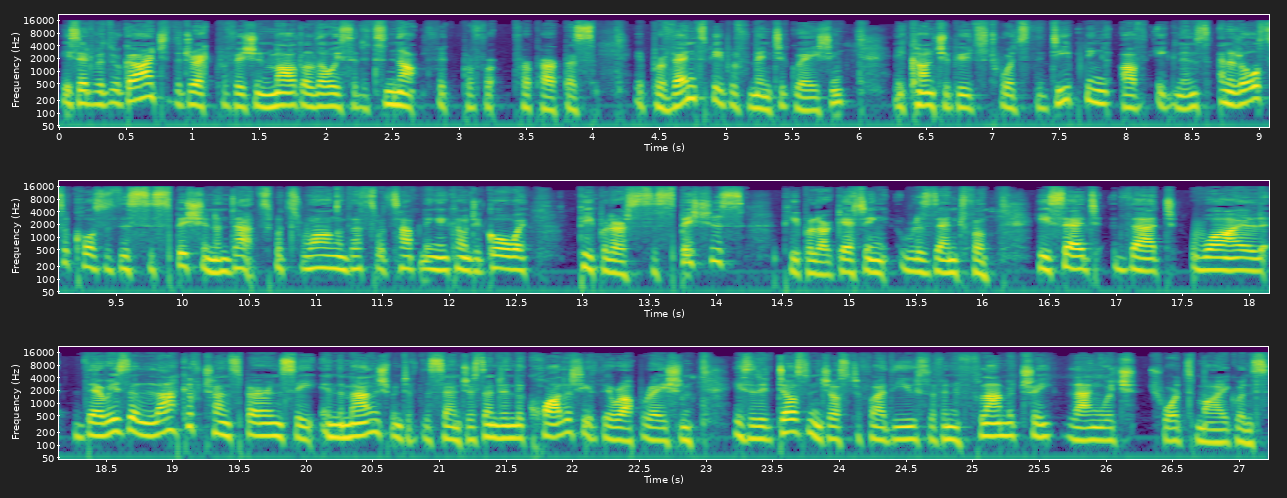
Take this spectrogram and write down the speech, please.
He said, with regard to the direct provision model, though, he said it's not fit for, for purpose. It prevents people from integrating. It contributes towards the deepening of ignorance, and it also causes this suspicion, and that's what's wrong, and that's what's happening in County Galway. People are suspicious, people are getting resentful. He said that while there is a lack of transparency in the management of the centres and in the quality of their operation, he said it doesn't justify the use of inflammatory language towards migrants.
